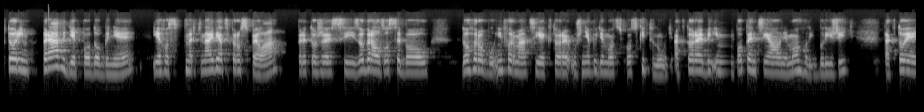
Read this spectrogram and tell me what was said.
ktorým pravdepodobne jeho smrť najviac prospela, pretože si zobral so sebou do hrobu informácie, ktoré už nebude môcť poskytnúť a ktoré by im potenciálne mohli blížiť, tak to je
